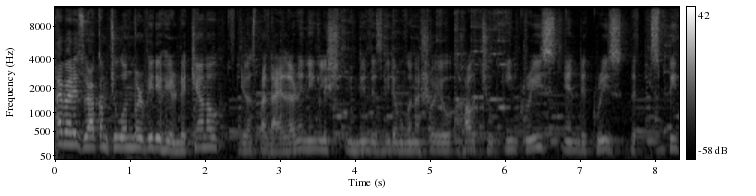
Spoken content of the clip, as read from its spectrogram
Hi buddies, welcome to one more video here in the channel, just a guy learning English and in this video I'm gonna show you how to increase and decrease the speed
